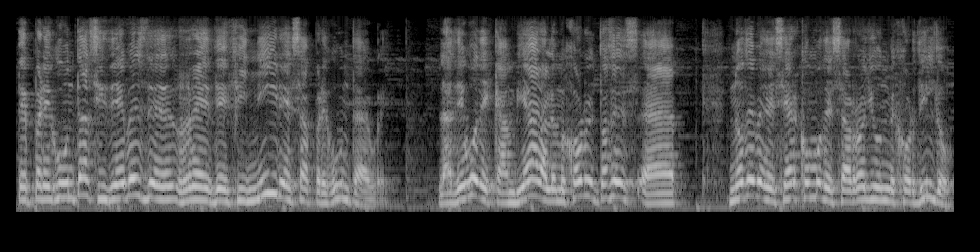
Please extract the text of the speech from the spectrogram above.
te preguntas si debes de redefinir esa pregunta, güey. La debo de cambiar, a lo mejor entonces eh, no debe de ser cómo desarrollo un mejor dildo.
